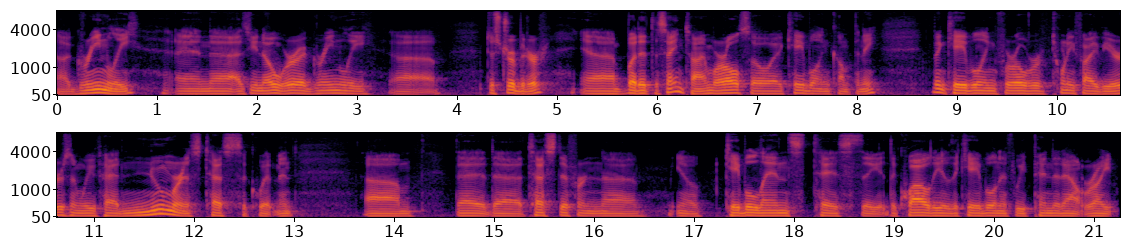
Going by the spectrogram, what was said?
uh, Greenlee. And uh, as you know, we're a Greenlee uh, distributor, uh, but at the same time, we're also a cabling company. We've been cabling for over 25 years, and we've had numerous tests equipment um, that uh, test different, you know, cable lengths, test the, the quality of the cable, and if we pinned it out right.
